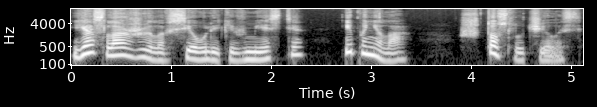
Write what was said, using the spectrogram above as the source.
Я сложила все улики вместе и поняла, что случилось.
